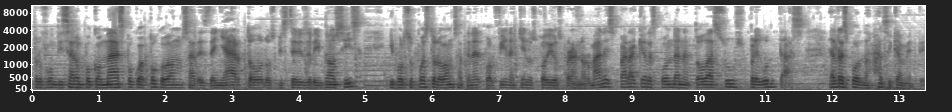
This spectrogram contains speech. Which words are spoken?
profundizar un poco más, poco a poco vamos a desdeñar todos los misterios de la hipnosis y por supuesto lo vamos a tener por fin aquí en los códigos paranormales para que respondan a todas sus preguntas. Él responda básicamente.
